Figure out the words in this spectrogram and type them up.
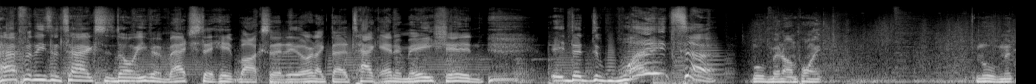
Half of these attacks don't even match the hitbox or like the attack animation. The, the- what? Movement on point. Movement.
